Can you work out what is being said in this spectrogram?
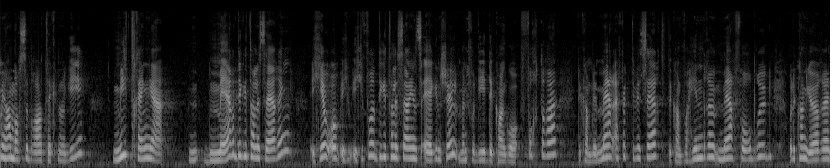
vi har masse bra teknologi. Vi trenger mer digitalisering. Ikke, ikke, for digitaliseringens egen skyld, men fordi det kan gå fortere, det kan bli mer effektivisert, det kan forhindre mer forbruk, og det kan gjøre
